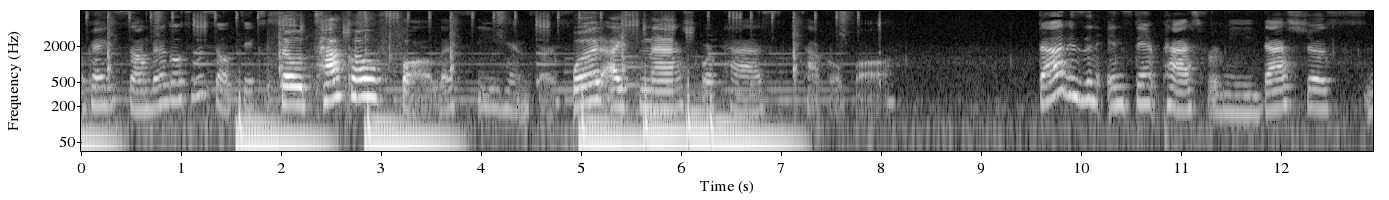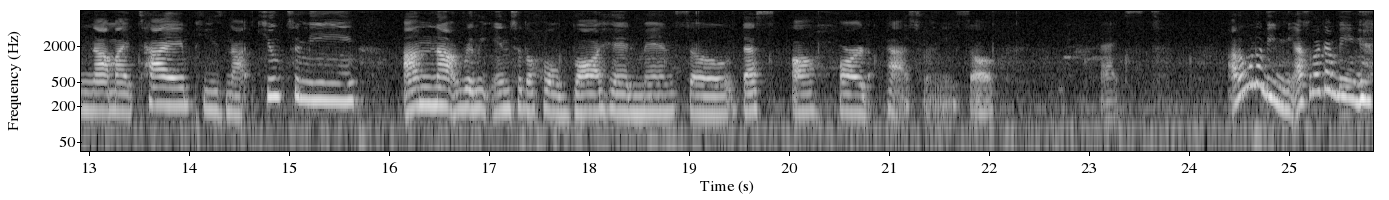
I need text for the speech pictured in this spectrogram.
Okay, so I'm gonna go to the Celtics. So Tacko Fall, let's see him first. Would I smash or pass that is an instant pass for me. That's just not my type. He's not cute to me. I'm not really into the whole bald head man, so that's a hard pass for me. So next. I don't want to be mean. I feel like I'm being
